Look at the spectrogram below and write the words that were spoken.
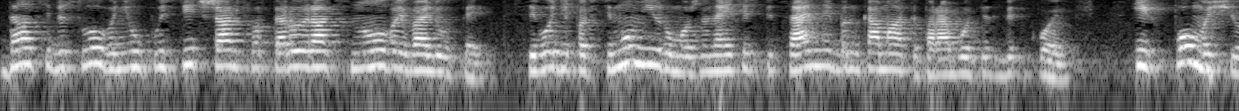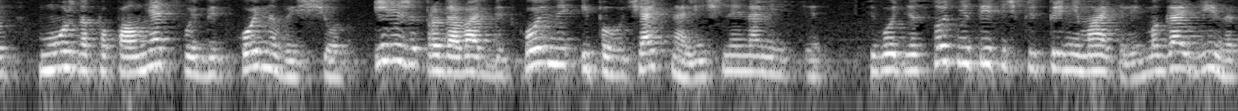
дал себе слово не упустить шанс во второй раз с новой валютой. Сегодня по всему миру можно найти специальные банкоматы по работе с биткоин. С их помощью можно пополнять свой биткоиновый счет или же продавать биткоины и получать наличные на месте. Сегодня сотни тысяч предпринимателей, магазинов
